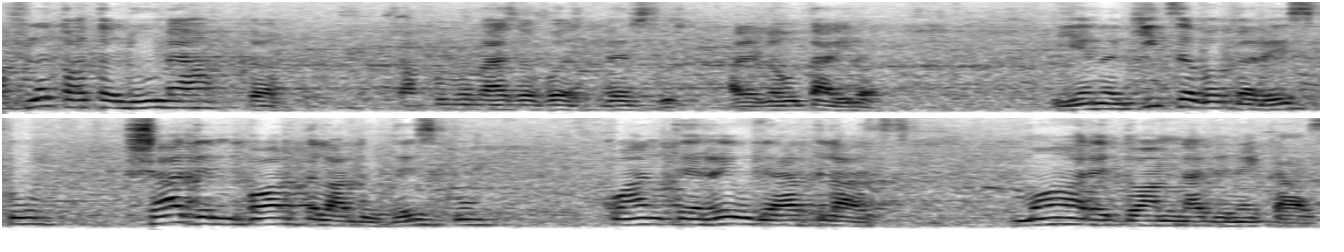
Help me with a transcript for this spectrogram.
află toată lumea că, și acum urmează versuri ale lăutarilor, e năchiță Văcărescu, șade în poartă la Dudescu, cu antereu de atlaz, moare doamna de necaz.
